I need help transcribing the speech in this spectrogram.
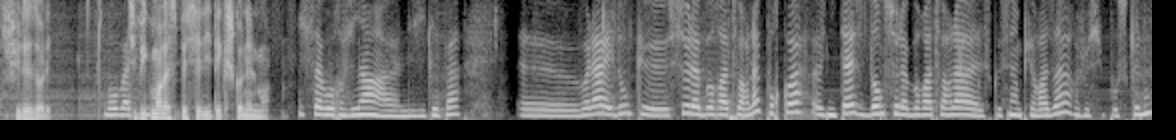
Je suis désolé. Bah, Typiquement la spécialité que je connais le moins. Si ça vous revient, n'hésitez pas. Euh, voilà, et donc euh, ce laboratoire-là, pourquoi une thèse dans ce laboratoire-là? Est-ce que c'est un pur hasard? Je suppose que non,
